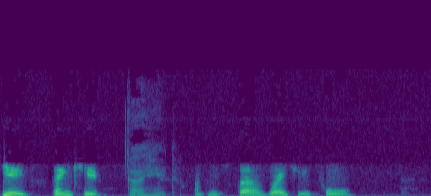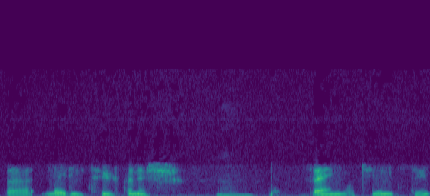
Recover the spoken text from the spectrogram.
Yes, thank you. Go ahead. I'm just uh, waiting for the lady to finish mm. saying what she needs to.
